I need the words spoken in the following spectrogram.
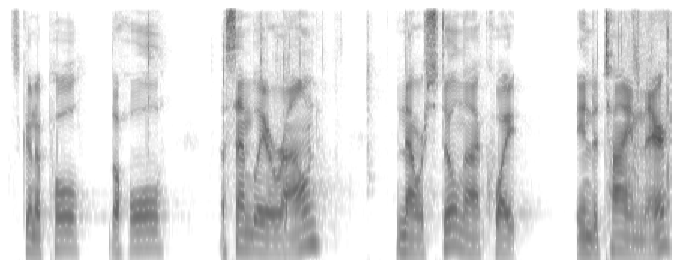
it's going to pull the whole assembly around. And now we're still not quite into time there.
